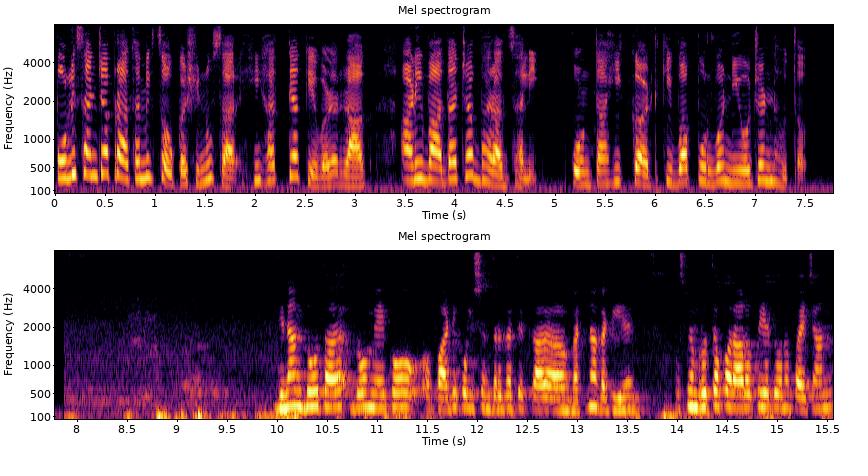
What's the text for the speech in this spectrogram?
पोलिसांच्या प्राथमिक चौकशीनुसार ही हत्या केवळ राग आणि वादाच्या भरात झाली. कोणताही कट किंवा पूर्व नियोजन नव्हतं. दिनांक दो दो मई को पार्टी पुलिस अंतर्गत एक घटना घटी है। उसमें मृतक और आरोपी दोनों पहचान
